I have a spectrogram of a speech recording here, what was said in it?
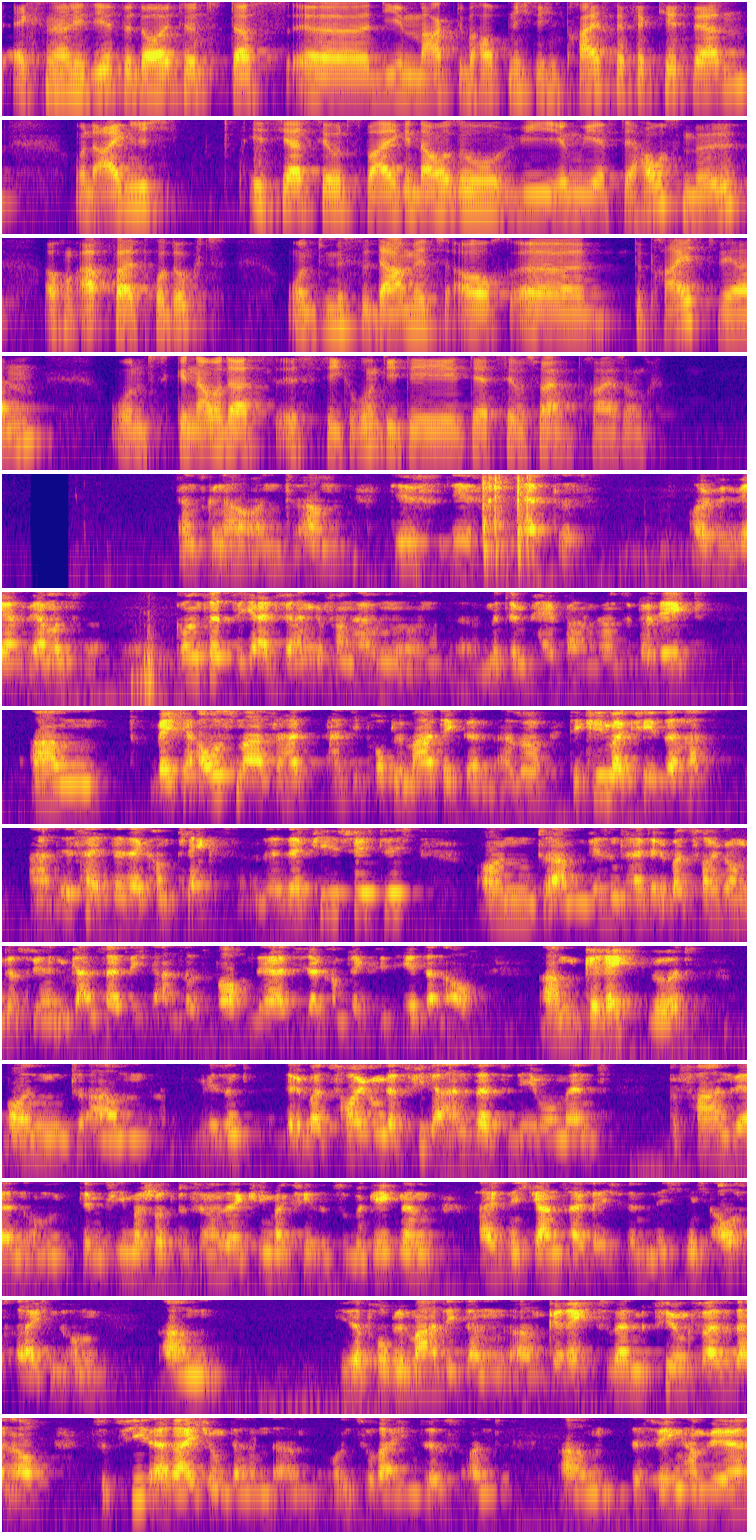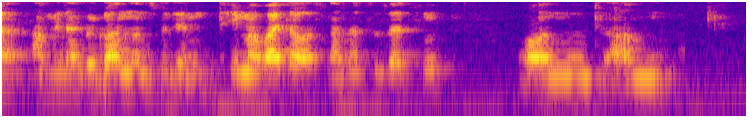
Externalisiert bedeutet, dass äh, die im Markt überhaupt nicht durch den Preis reflektiert werden. Und eigentlich ist ja CO2 genauso wie irgendwie jetzt der Hausmüll auch ein Abfallprodukt und müsste damit auch äh, bepreist werden. Und genau das ist die Grundidee der CO2-Bepreisung. Ganz genau. Und ähm, dieses, dieses Konzept ist, oder wir, wir haben uns grundsätzlich, als wir angefangen haben und äh, mit dem Paper, haben wir uns überlegt, ähm, welche Ausmaße hat, hat die Problematik denn? Also die Klimakrise hat, hat, ist halt sehr, sehr komplex, sehr, sehr vielschichtig. Und ähm, wir sind halt der Überzeugung, dass wir einen ganzheitlichen Ansatz brauchen, der dieser Komplexität dann auch ähm, gerecht wird. Und ähm, wir sind der Überzeugung, dass viele Ansätze, die im Moment gefahren werden, um dem Klimaschutz bzw. der Klimakrise zu begegnen, halt nicht ganzheitlich sind, nicht, nicht ausreichend, um ähm, dieser Problematik dann ähm, gerecht zu werden, beziehungsweise dann auch zur Zielerreichung dann ähm, unzureichend ist. Und ähm, deswegen haben wir, haben wir dann begonnen, uns mit dem Thema weiter auseinanderzusetzen. Und ähm,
